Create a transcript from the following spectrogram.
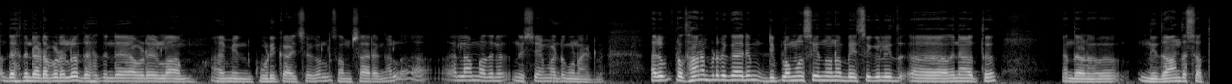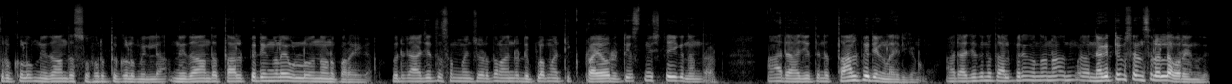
അദ്ദേഹത്തിന്റെ ഇടപെടൽ അദ്ദേഹത്തിന്റെ അവിടെയുള്ള ഐ മീൻ കൂടിക്കാഴ്ചകൾ സംസാരങ്ങൾ എല്ലാം അതിന് നിശ്ചയമായിട്ടും ഗുണമായിട്ടുണ്ട്. അത് പ്രധാനപ്പെട്ട ഒരു കാര്യം ഡിപ്ലോമസി എന്ന് പറഞ്ഞാൽ ബേസിക്കലി അതിനകത്ത് എന്താണ് നിതാന്ത ശത്രുക്കളും നിതാന്ത സുഹൃത്തുക്കളും ഇല്ല നിതാന്ത താല്പര്യങ്ങളേ ഉള്ളൂ എന്നാണ് പറയുക. ഒരു രാജ്യത്തെ സംബന്ധിച്ചിടത്തോളം അതിന്റെ ഡിപ്ലോമാറ്റിക് പ്രയോറിറ്റീസ് നിശ്ചയിക്കുന്ന എന്താണ്? ആ രാജ്യത്തിന്റെ താല്പര്യങ്ങളായിരിക്കണം. ആ രാജ്യത്തിന്റെ താല്പര്യം എന്ന് പറഞ്ഞാൽ നെഗറ്റീവ് സെൻസിലല്ല പറയുന്നത്.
